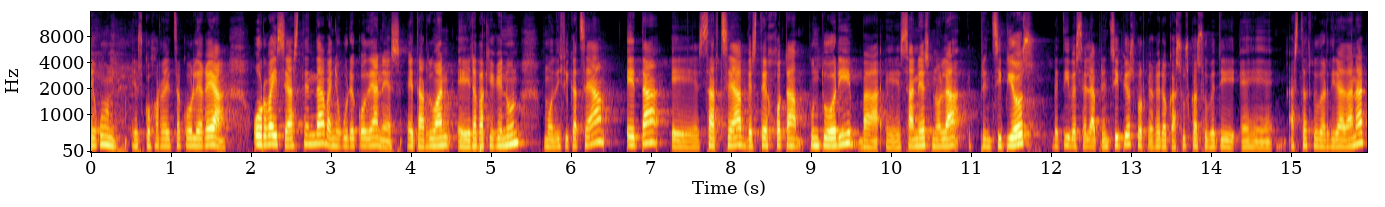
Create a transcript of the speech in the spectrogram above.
egun Eusko Jarraitzako legea, hor bai zehazten da, baina gure kodean ez. Eta arduan, e, erabaki genuen modifikatzea, eta e, sartzea beste J puntu hori, ba, e, zanez nola, printzipioz, beti bezala printzipioz, porque gero kasuz kasu beti e, aztertu behar dira danak,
